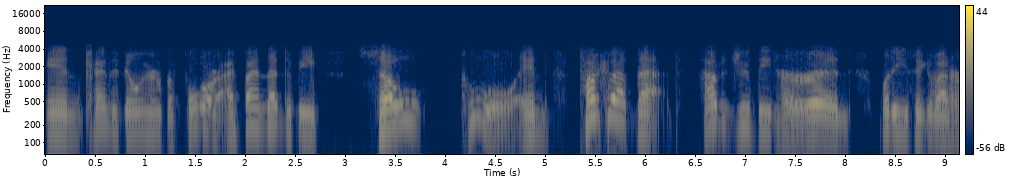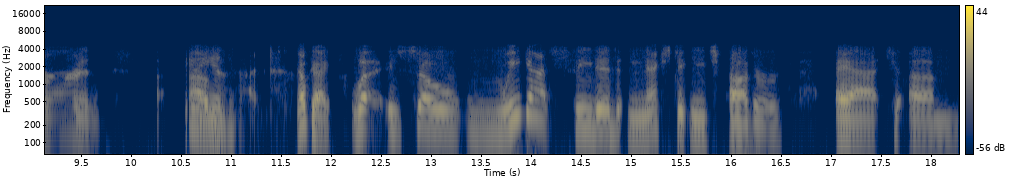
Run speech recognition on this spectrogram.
and kind of knowing her before, I find that to be so cool. And talk about that. How did you meet her and what do you think about her and any Um, insight? Okay. Well, so we got seated next to each other at um,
